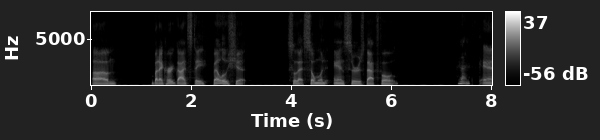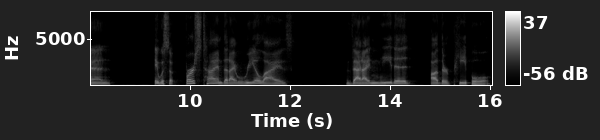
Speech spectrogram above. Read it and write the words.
um, but I heard God say fellowship so that someone answers that phone. That's good. And it was the first time that I realized that I needed other people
